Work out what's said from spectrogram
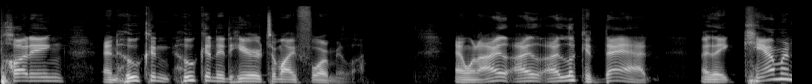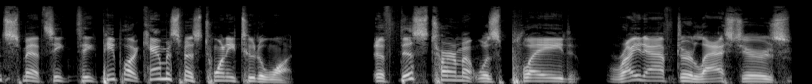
putting, and who can who can adhere to my formula. And when I I, I look at that, I think Cameron Smith, see, see people are Cameron Smith's 22 to 1. If this tournament was played right after last year's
